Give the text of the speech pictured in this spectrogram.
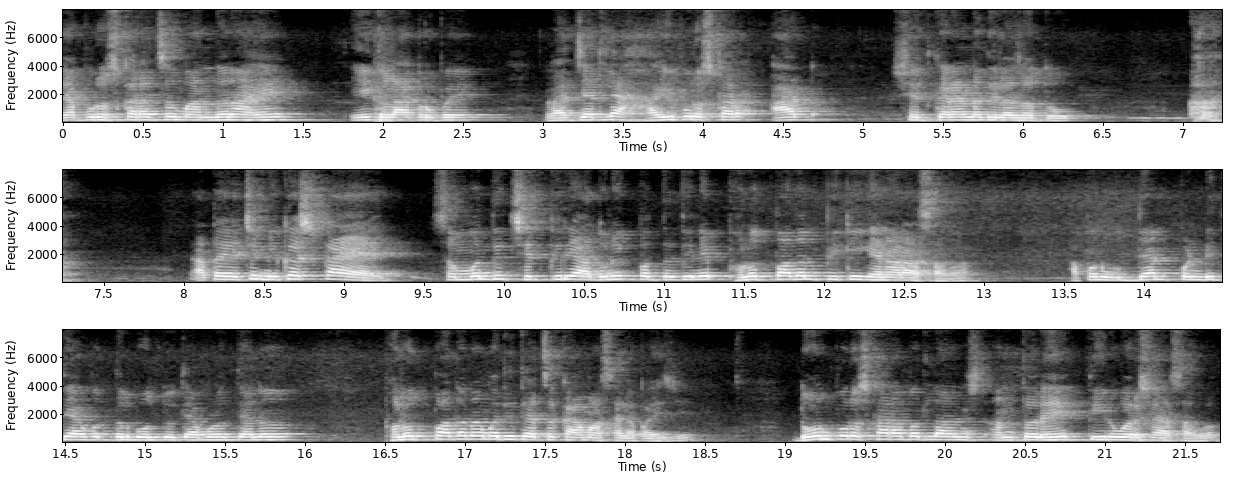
या पुरस्काराचं मानधन आहे एक लाख रुपये. राज्यातल्या हाही पुरस्कार आठ शेतकऱ्यांना दिला जातो. आता याचे निकष काय आहेत? संबंधित शेतकरी आधुनिक पद्धतीने फलोत्पादन पिके घेणारा असावा. आपण उद्यान पंडित याबद्दल बोलतो त्यामुळं त्यानं फलोत्पादनामध्ये त्याचं काम असायला पाहिजे. दोन पुरस्कारामधलं अंश अंतर हे तीन वर्ष असावं.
